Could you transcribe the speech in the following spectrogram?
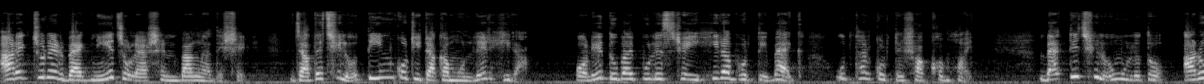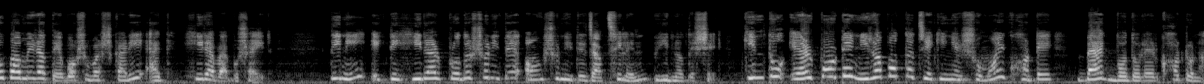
আরেকজনের ব্যাগ নিয়ে চলে আসেন বাংলাদেশে, যাতে ছিল তিন কোটি টাকা মূল্যের হীরা। পরে দুবাই পুলিশ সেই হীরা ভর্তি ব্যাগ উদ্ধার করতে সক্ষম হয়। ব্যাগটি ছিল মূলত আরব আমিরাতে বসবাসকারী এক হীরা ব্যবসায়ীর। তিনি একটি হীরার প্রদর্শনীতে অংশ নিতে যাচ্ছিলেন ভিন্ন দেশে। কিন্তু এয়ারপোর্টে নিরাপত্তা চেকিং এর সময় ঘটে ব্যাগ বদলের ঘটনা।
